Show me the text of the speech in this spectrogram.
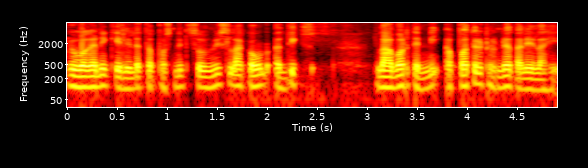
विभागाने केलेल्या तपासणीत सव्वीस लाखाहून अधिक लाभार्थ्यांनी अपात्र ठरण्यात आलेला आहे.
